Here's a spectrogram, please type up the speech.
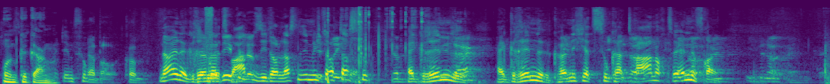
und gegangen. Herr Bauer, komm. Nein, Herr Grindel, jetzt warten Sie doch. Lassen Sie mich doch das zu. Herr Grindel, Herr Grindel, kann ich jetzt zu Katar noch zu Ende fragen? Ich bin doch kein.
